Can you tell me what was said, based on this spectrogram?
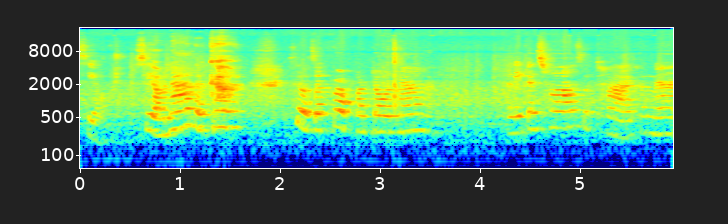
เสียวเสียวหน้าเหลือเกินเสียวจะกรบมาโดนหน้า อันนี้เป็นช่องสุดท้ายข้างหน้า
